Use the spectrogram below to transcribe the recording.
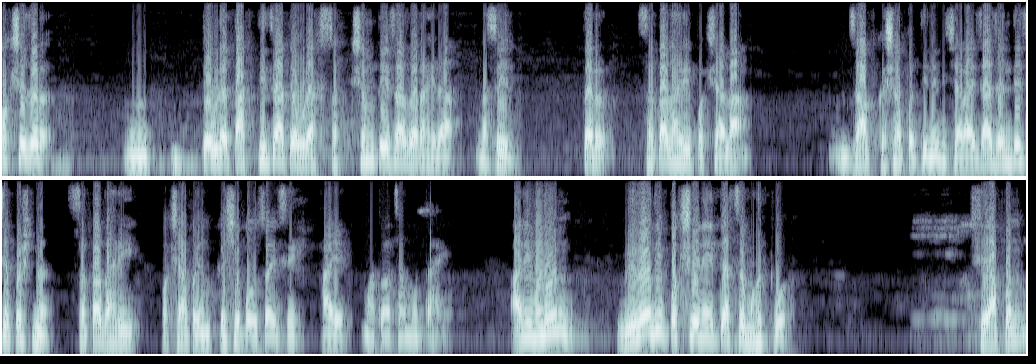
पक्ष जर तेवढ्या ताकदीचा तेवढ्या सक्षमतेचा जर राहिला नसेल तर सत्ताधारी पक्षाला जाब कशा पद्धतीने विचारायचा? जनतेचे प्रश्न सत्ताधारी पक्षापर्यंत कसे पोहोचायचे? हा एक महत्त्वाचा मुद्दा आहे. आणि म्हणून विरोधी पक्षनेत्याचं महत्त्व हे आपण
